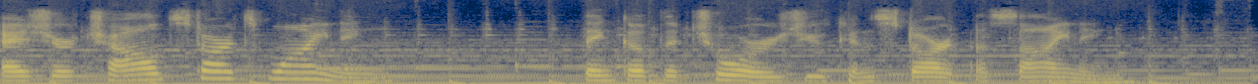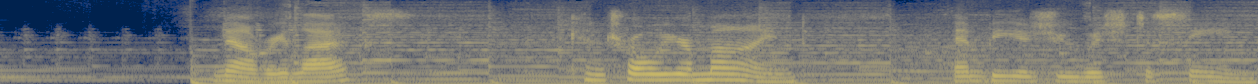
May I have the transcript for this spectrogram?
As your child starts whining, think of the chores you can start assigning. Now relax, control your mind, and be as you wish to seem.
